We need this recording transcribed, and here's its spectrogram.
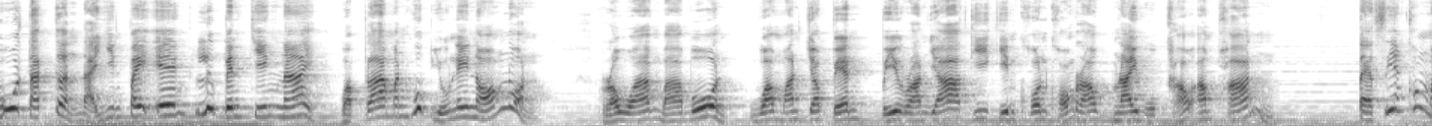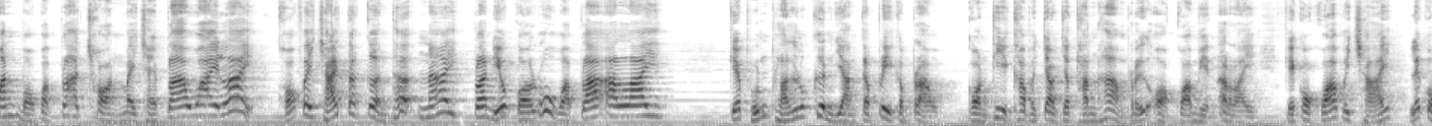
หูตาเกิลได้ยินไปเอง หรือเป็นจริงนาย ว่าปลามันหุบอยู่ในหนองนนระวังบาบูนว่ามันจะเป็นปีรัญญาที่กินคนของเราในหุบเขาอัมพัน แต่เสียงของมันบอกว่าปลาช่อนไม่ใช่ปลาวายไล่ ขอไฟฉายตะเกินเถอะนายปลาเดี๋ยวก็รู้ว่าปลาอะไร แกผุนพลันลุกขึ้นอย่างกระปรี้กระเปร่า ก่อนที่ข้าพเจ้าจะทันห้ามหรือออกความเห็นอะไร แกก็คว้าไปฉาย แล้วก็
